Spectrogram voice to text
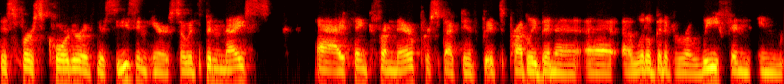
this first quarter of the season here. So it's been nice I think from their perspective, it's probably been a, a, a, little bit of a relief in, in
